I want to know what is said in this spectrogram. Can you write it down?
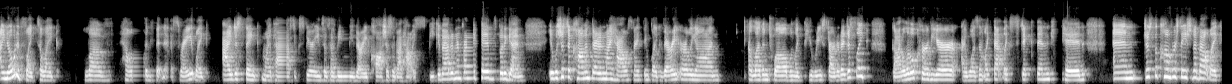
I know what it's like to like love health and fitness, right? Like I just think my past experiences have made me very cautious about how I speak about it in front of kids. But again, it was just a common thread in my house. And I think like very early on, 11, 12, when like puberty started, I just like got a little curvier. I wasn't like that like stick thin kid. And just the conversation about like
